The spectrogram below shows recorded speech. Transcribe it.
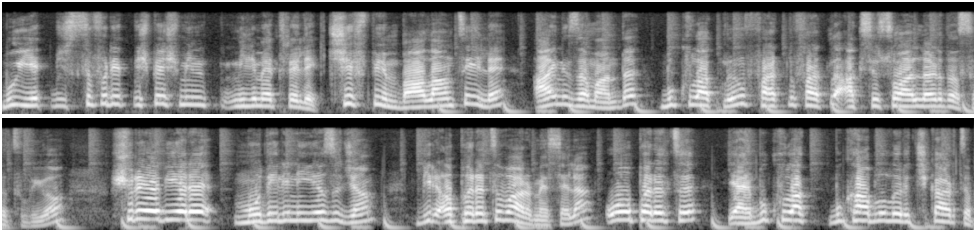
Bu 70 0.75 milimetrelik çift pin bağlantı ile aynı zamanda bu kulaklığın farklı farklı aksesuarları da satılıyor. Şuraya bir yere modelini yazacağım. Bir aparatı var mesela. O aparatı yani bu kulak bu kabloları çıkartıp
